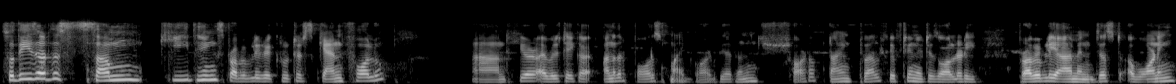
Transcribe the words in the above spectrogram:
So these are the some key things probably recruiters can follow. And here I will take a, another pause. My God, we are running short of time, 12, 15. It is already probably I mean just a warning.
